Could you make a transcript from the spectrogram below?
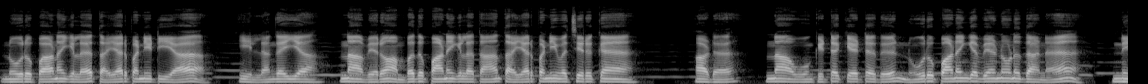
நூறு பானைகளை தயார் பண்ணிட்டியா? இல்லைங்க ஐயா நான் வெறும் ஐம்பது பானைகளை தான் தயார் பண்ணி வச்சிருக்கேன். அட நான் உன்கிட்ட கேட்டது நூறு பானைங்க வேணும்னு தானே? நீ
